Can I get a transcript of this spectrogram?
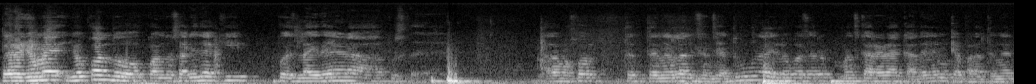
Pero yo me, yo cuando, cuando salí de aquí, pues la idea era, pues, a lo mejor tener la licenciatura y luego hacer más carrera académica para tener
